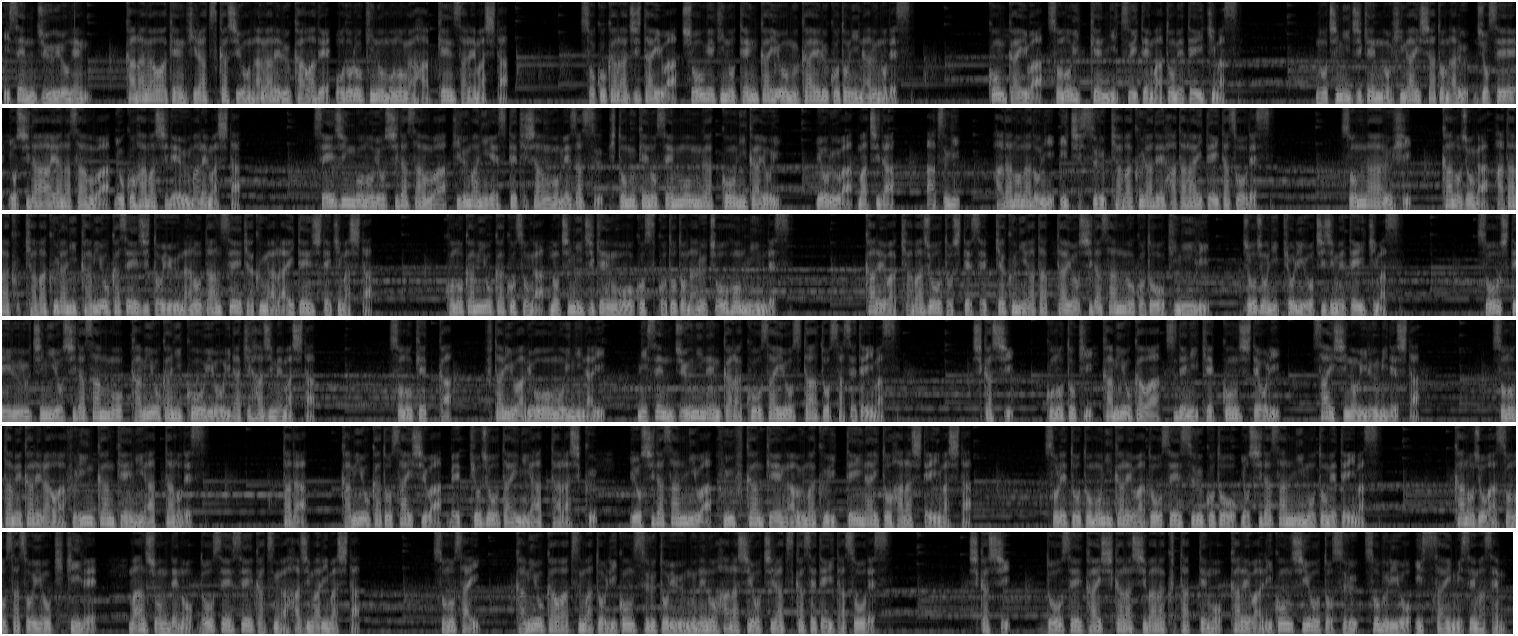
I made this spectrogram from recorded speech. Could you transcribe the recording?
2014年、神奈川県平塚市を流れる川で驚きのものが発見されました。そこから事態は衝撃の展開を迎えることになるのです。今回はその一件についてまとめていきます。後に事件の被害者となる女性吉田彩奈さんは横浜市で生まれました。成人後の吉田さんは昼間にエステティシャンを目指す人向けの専門学校に通い、夜は町田、厚木、秦野などに位置するキャバクラで働いていたそうです。そんなある日、彼女が働くキャバクラに上岡誠治という名の男性客が来店してきました。この上岡こそが後に事件を起こすこととなる張本人です。彼はキャバ嬢として接客に当たった吉田さんのことを気に入り、徐々に距離を縮めていきます。そうしているうちに吉田さんも上岡に好意を抱き始めました。その結果、二人は両思いになり、2012年から交際をスタートさせています。しかし、この時上岡はすでに結婚しており、妻子のいる身でした。そのため彼らは不倫関係にあったのです。ただ、上岡と妻子は別居状態にあったらしく、吉田さんには夫婦関係がうまくいっていないと話していました。それと共に彼は同棲することを吉田さんに求めています。彼女はその誘いを聞き入れ、マンションでの同棲生活が始まりました。その際、上岡は妻と離婚するという旨の話をちらつかせていたそうです。しかし、同棲開始からしばらく経っても彼は離婚しようとする素振りを一切見せません。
